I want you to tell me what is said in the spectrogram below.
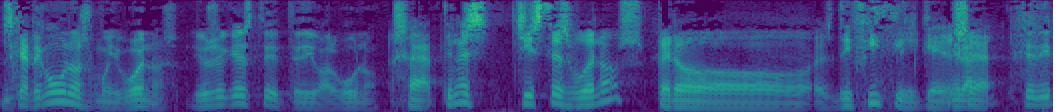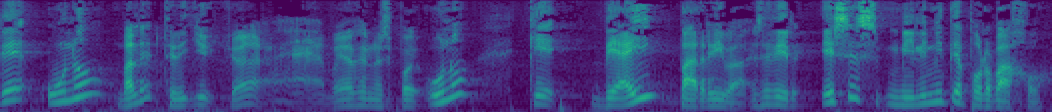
Es que tengo unos muy buenos. Yo sé que este te digo alguno. O sea, tienes chistes buenos, pero es difícil que... o sea, te diré uno, ¿vale? Te, yo, yo ahora, eh, voy a hacer un spoiler. Uno que de ahí para arriba. Es decir, ese es mi límite por bajo.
